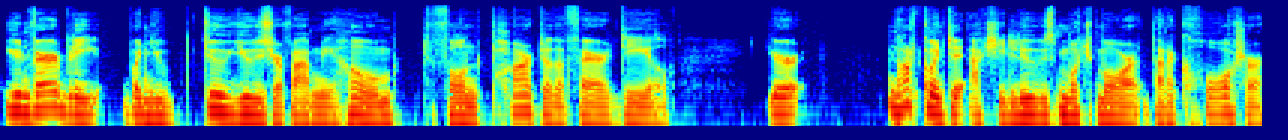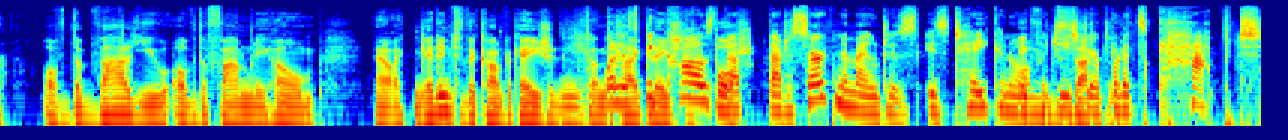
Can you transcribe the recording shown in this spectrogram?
you invariably, when you do use your family home to fund part of the fair deal, you're not going to actually lose much more than a quarter of the value of the family home. Now, I can get into the complications and well, the calculations. Well, it's because that, that a certain amount is, is taken off exactly. each year, but it's capped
